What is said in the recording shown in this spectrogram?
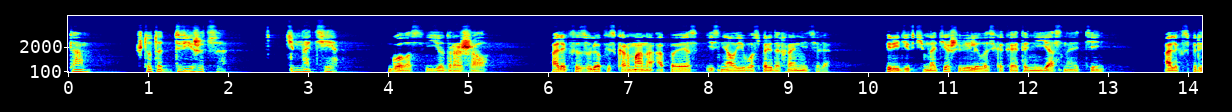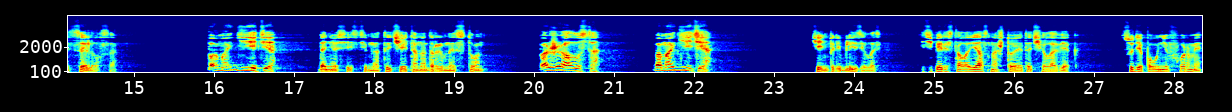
«Там что-то движется в темноте!» Голос ее дрожал. Алекс извлек из кармана АПС и снял его с предохранителя. Впереди в темноте шевелилась какая-то неясная тень. Алекс прицелился. «Помогите!» — донесся из темноты чей-то надрывный стон. «Пожалуйста, Помогите!» Тень приблизилась, и теперь стало ясно, что это человек. Судя по униформе,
